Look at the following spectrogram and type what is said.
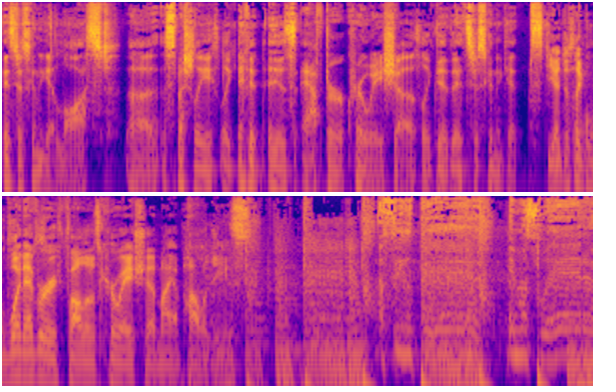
It's just going to get lost, uh, especially like if it is after Croatia. Like it, it's just going to get Yeah, just like whatever follows Croatia, my apologies. I feel good in my sweater.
